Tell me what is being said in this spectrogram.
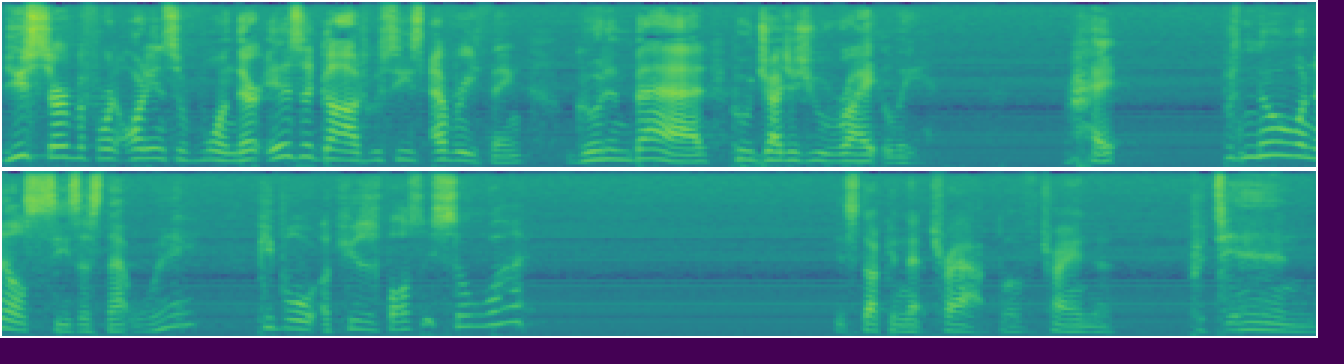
You serve before an audience of one. There is a God who sees everything, good and bad, who judges you rightly. Right? But no one else sees us that way. People accuse us falsely, so what? Get stuck in that trap of trying to pretend,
